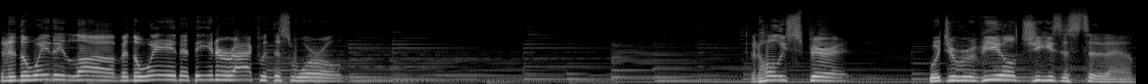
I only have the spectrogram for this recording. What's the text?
and in the way they love and the way that they interact with this world. And Holy Spirit, would you reveal Jesus to them?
